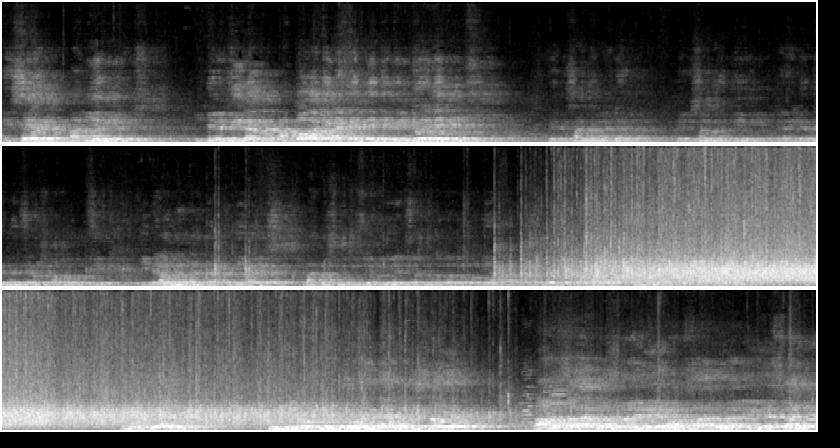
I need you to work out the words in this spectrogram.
que sean valientes y que les digan a toda aquella gente que creyó en ellos que les han engañado, que les han mentido, que la independencia no se va a producir y que la única alternativa es la Constitución y el Estatuto de Autonomía para resolver problemas. En este año cumplimos 140 años de historia, vamos a darnos una alegría, vamos a darle una alegría a España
